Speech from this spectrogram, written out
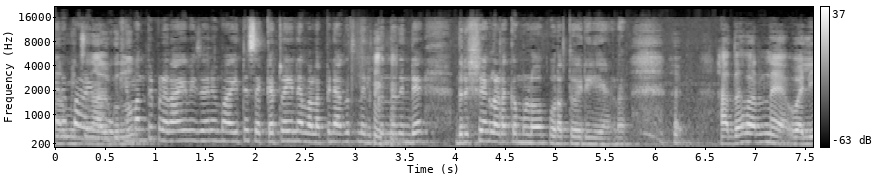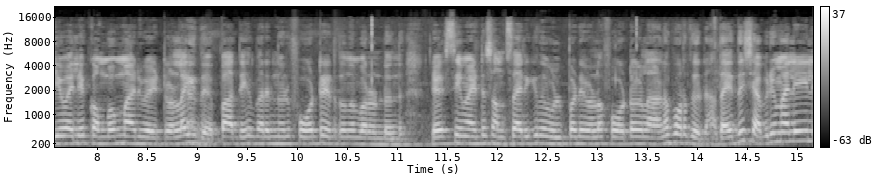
നിർമ്മിച്ച് നൽകുന്നു. മുഖ്യമന്ത്രി പിണറായി വിജയനുമായിട്ട് സെക്രട്ടറിനെ വളപ്പിനകത്ത് നിൽക്കുന്നതിന്റെ ദൃശ്യങ്ങളടക്കമുള്ളവ പുറത്തു വരികയാണ്. അതാ പറഞ്ഞേ വലിയ വലിയ കൊമ്പന്മാരുമായിട്ടുള്ള ഇത്. ഇപ്പൊ അദ്ദേഹം പറയുന്ന ഒരു ഫോട്ടോ എടുത്തെന്ന് പറഞ്ഞിട്ടുണ്ട്. രഹസ്യമായിട്ട് സംസാരിക്കുന്ന ഉൾപ്പെടെയുള്ള ഫോട്ടോകളാണ് പുറത്തു വരുന്നത്. അതായത് ശബരിമലയിൽ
